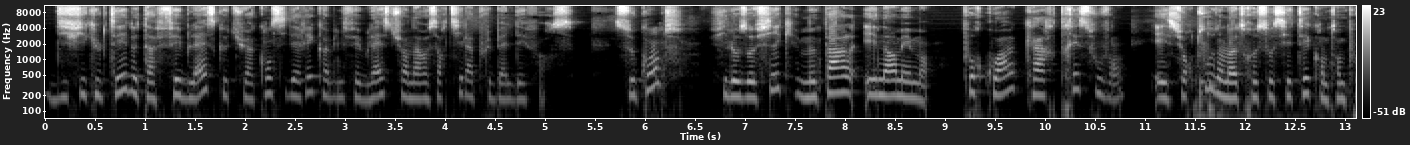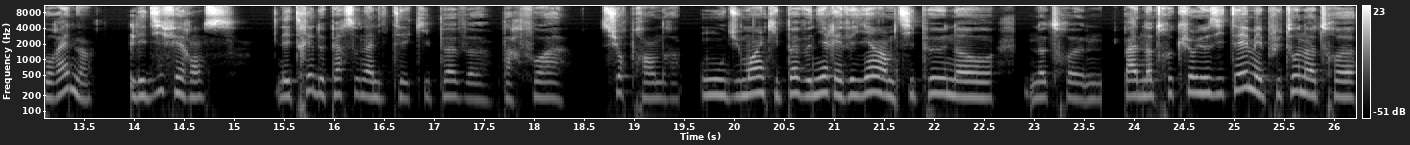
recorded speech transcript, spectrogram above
difficulté, de ta faiblesse que tu as considérée comme une faiblesse, tu en as ressorti la plus belle des forces. Ce conte philosophique me parle énormément. Pourquoi? Car très souvent, et surtout dans notre société contemporaine, les différences, les traits de personnalité qui peuvent parfois surprendre, ou du moins qui peuvent venir éveiller un petit peu nos, notre, pas notre curiosité, mais plutôt notre,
